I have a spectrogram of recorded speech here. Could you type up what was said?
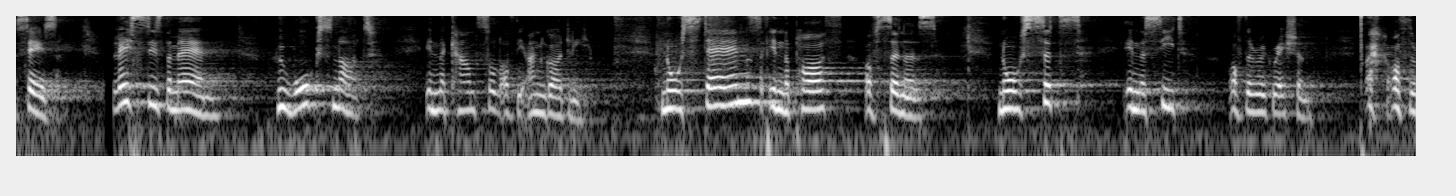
says, Blessed is the man who walks not in the counsel of the ungodly, nor stands in the path of sinners, nor sits in the seat of the regression, of the,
